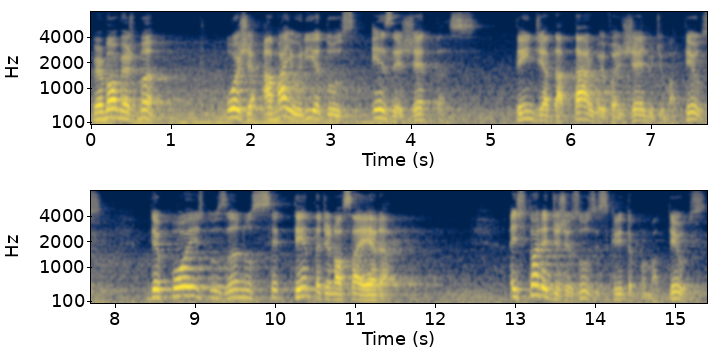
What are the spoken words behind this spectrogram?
Meu irmão, minha irmã, hoje a maioria dos exegetas tende a datar o Evangelho de Mateus depois dos anos 70 de nossa era. A história de Jesus, escrita por Mateus,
